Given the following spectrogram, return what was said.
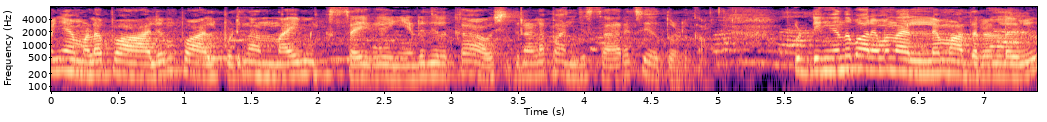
അപ്പോൾ നമ്മളെ പാലും പാൽപ്പൊടി നന്നായി മിക്സായി കഴിഞ്ഞിട്ട് ഇതിലേക്ക് ആവശ്യത്തിനുള്ള പഞ്ചസാര ചേർത്ത് കൊടുക്കാം. പുഡിംഗ് എന്ന് പറയുമ്പോൾ നല്ല മധുരമുള്ളൊരു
